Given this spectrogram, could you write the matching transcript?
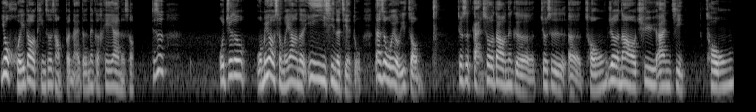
又回到停车场本来的那个黑暗的时候，其实我觉得。我没有什么样的意义性的解读，但是我有一种，就是感受到那个，就是呃，从热闹去安静，从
